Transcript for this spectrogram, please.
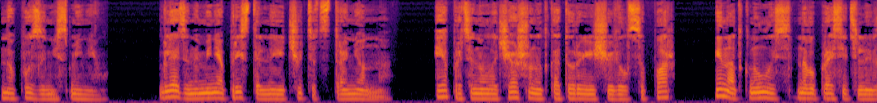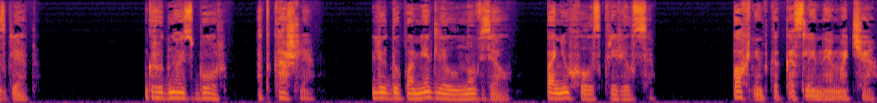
но позы не сменил, глядя на меня пристально и чуть отстраненно. Я протянула чашу, над которой еще вился пар, и наткнулась на вопросительный взгляд. Грудной сбор от кашля. Людо помедлил, но взял, понюхал и скривился. Пахнет как ослиная моча.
